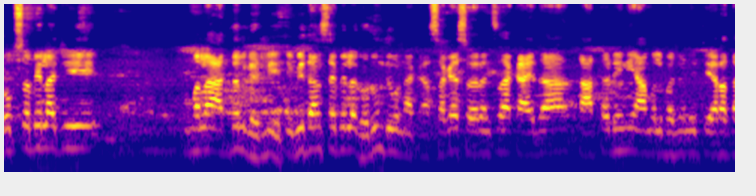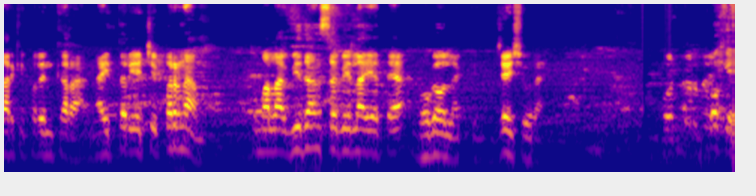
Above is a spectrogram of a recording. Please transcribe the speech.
लोकसभेला जी तुम्हाला अद्दल घडली ती विधानसभेला घडून देऊ नका. सगळ्या शहरांचा कायदा तातडीने अंमलबजावणी तेरा तारखेपर्यंत करा. नाहीतर याचे परिणाम तुम्हाला विधानसभेला येत्या भोगावं लागतील. जय शिवराय. ओके.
